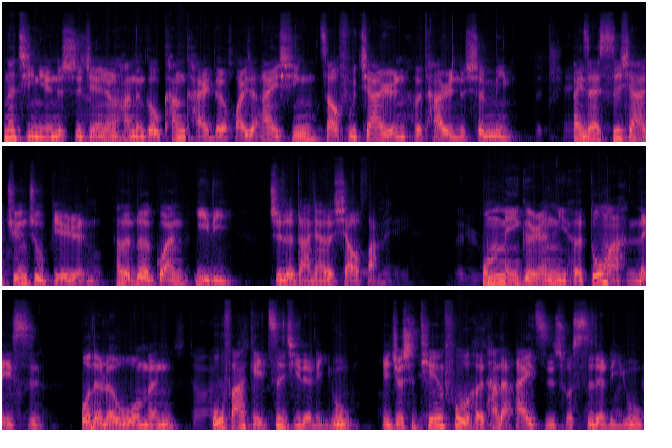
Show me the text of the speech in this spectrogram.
那几年的时间让他能够慷慨地怀着爱心，造福家人和他人的生命。他也在私下捐助别人，他的乐观毅力值得大家的效法。我们每一个人你和多玛很类似，获得了我们无法给自己的礼物，也就是天父和他的爱子所赐的礼物，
